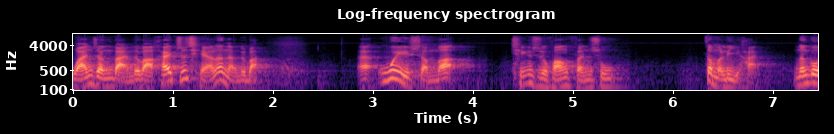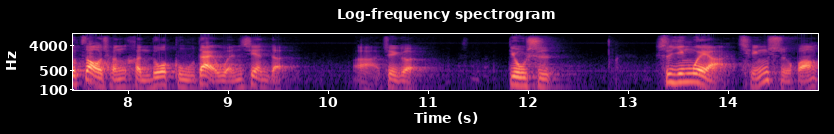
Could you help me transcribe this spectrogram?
完整版，对吧？还值钱了呢，对吧？哎，为什么秦始皇焚书这么厉害，能够造成很多古代文献的啊这个丢失？是因为啊，秦始皇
